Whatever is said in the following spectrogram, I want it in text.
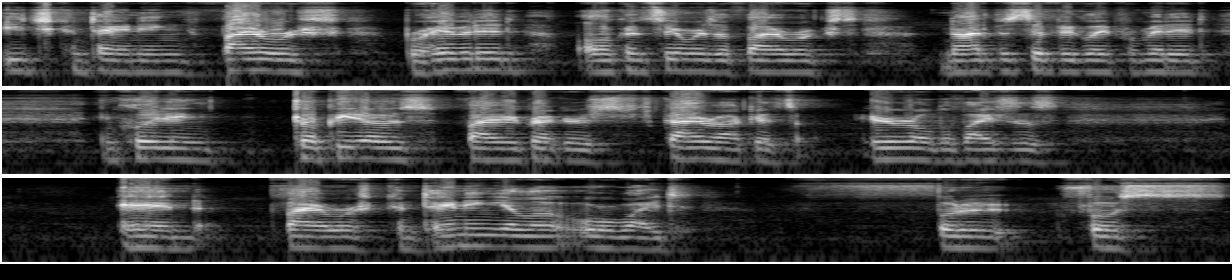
each containing fireworks prohibited. All consumers of fireworks not specifically permitted, including torpedoes, firecrackers, skyrockets, aerial devices, and fireworks containing yellow or white photo, phosphorus,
